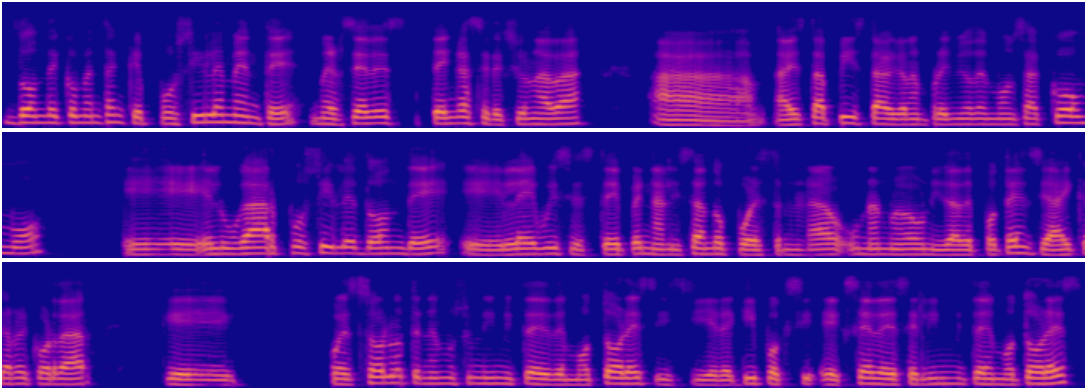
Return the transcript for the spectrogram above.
donde comentan que posiblemente Mercedes tenga seleccionada a, esta pista, al Gran Premio de Monza, como eh, el lugar posible donde eh, Lewis esté penalizando por estrenar una nueva unidad de potencia. Hay que recordar que pues solo tenemos un límite de motores y si el equipo excede ese límite de motores,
